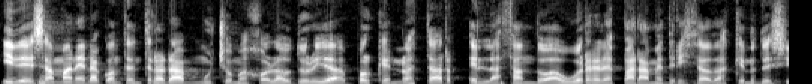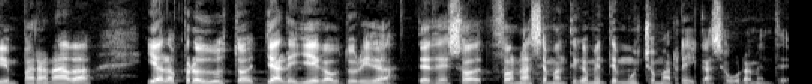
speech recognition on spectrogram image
Y de esa manera concentrarás mucho mejor la autoridad porque no estar enlazando a URLs parametrizadas que no te sirven para nada y a los productos ya le llega autoridad desde zonas semánticamente mucho más ricas seguramente.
